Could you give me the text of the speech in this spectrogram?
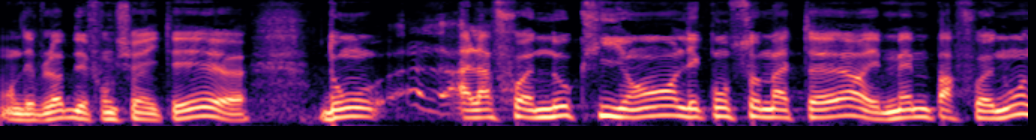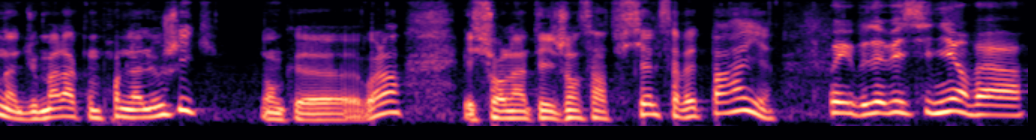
On développe des fonctionnalités dont à la fois nos clients, les consommateurs et même parfois nous, on a du mal à comprendre la logique. Donc voilà. Et sur l'intelligence artificielle, ça va être pareil. Oui, vous avez signé, on va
